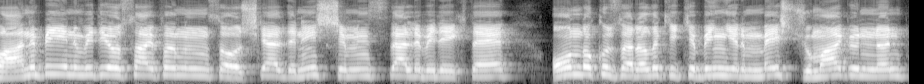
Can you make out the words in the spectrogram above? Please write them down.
Fani Bey'in video sayfamıza hoş geldiniz. Şimdi sizlerle birlikte 19 Aralık 2025 Cuma gününün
